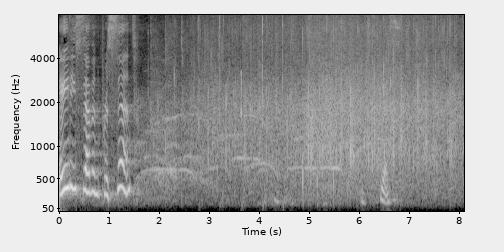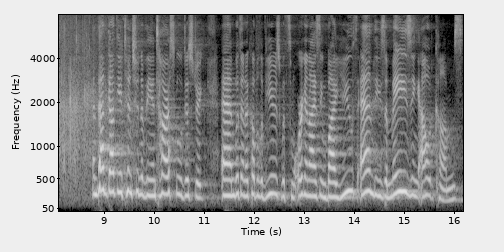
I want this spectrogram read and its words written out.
87%. Yes. And that got the attention of the entire school district. And within a couple of years, with some organizing by youth and these amazing outcomes,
